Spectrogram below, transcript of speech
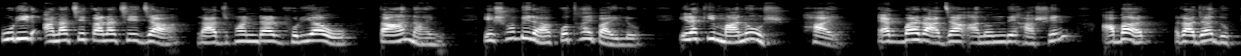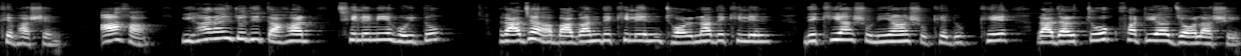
পুরীর আনাচে কানাচে যা রাজভাণ্ডার ভরিয়াও তা নাই। এসবেরা কোথায় পাইল? এরা কি মানুষ? হায়, একবার রাজা আনন্দে হাসেন, আবার রাজা দুঃখে ভাসেন। আহা, ইহারাই যদি তাহার ছেলে মেয়ে হইত। রাজা বাগান দেখিলেন, ঝর্ণা দেখিলেন, দেখিয়া শুনিয়া সুখে দুঃখে রাজার চোখ ফাটিয়া জল আসে।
